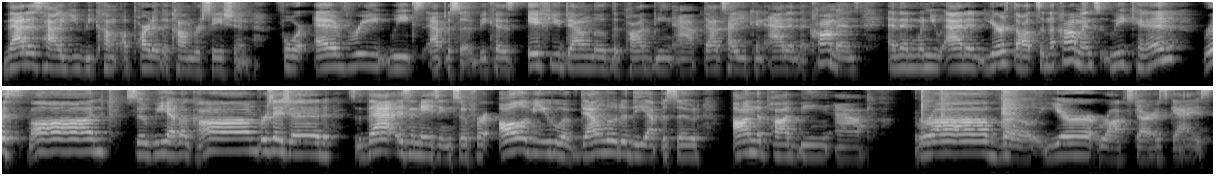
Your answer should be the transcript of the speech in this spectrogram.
that is how you become a part of the conversation for every week's episode. Because if you download the Podbean app, that's how you can add in the comments. And then when you add in your thoughts in the comments, we can respond. So we have a conversation. So that is amazing. So for all of you who have downloaded the episode on the Podbean app, Bravo, you're rock stars, guys.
